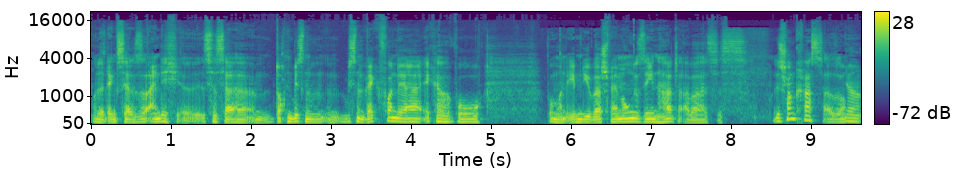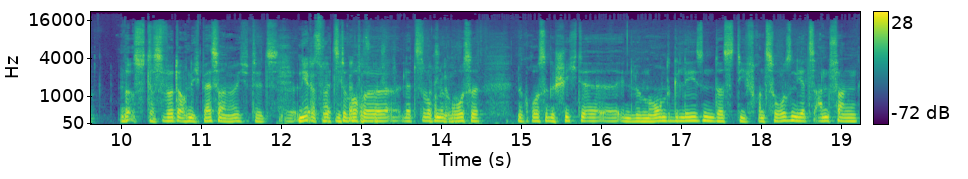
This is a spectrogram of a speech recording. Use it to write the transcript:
Und da denkst du ja, das ist eigentlich, äh, ist es ja ähm, doch ein bisschen, ein bisschen weg von der Ecke, wo, wo man eben die Überschwemmung gesehen hat, aber es ist, ist schon krass. Also Ja. Das, das wird auch nicht besser. Ne? Ich hatte jetzt äh, Nee, das letzte das Woche, wird- letzte Woche eine große, eine große Geschichte äh, in Le Monde gelesen, dass die Franzosen jetzt anfangen,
